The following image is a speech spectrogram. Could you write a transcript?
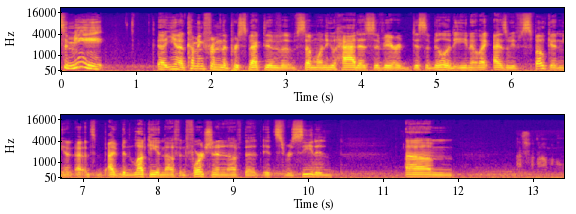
to me, uh, you know, coming from the perspective of someone who had a severe disability, you know, like as we've spoken, you know, it's, I've been lucky enough and fortunate enough that it's receded. Um, That's phenomenal.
